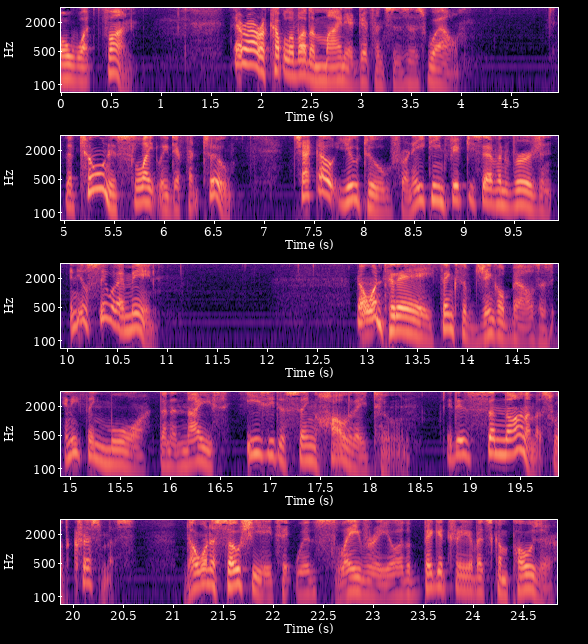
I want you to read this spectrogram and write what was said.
Oh, what fun. There are a couple of other minor differences as well. The tune is slightly different, too. Check out YouTube for an 1857 version, and you'll see what I mean. No one today thinks of Jingle Bells as anything more than a nice, easy to sing holiday tune. It is synonymous with Christmas. No one associates it with slavery or the bigotry of its composer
